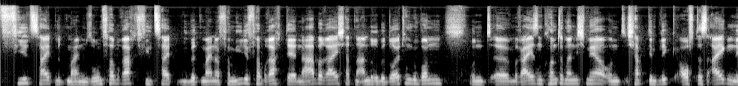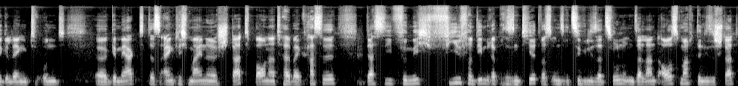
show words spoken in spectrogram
viel Zeit mit meinem Sohn verbracht, viel Zeit mit meiner Familie verbracht. Der Nahbereich hat eine andere Bedeutung gewonnen und äh, reisen konnte man nicht mehr. Und ich habe den Blick auf das eigene gelenkt und äh, gemerkt, dass eigentlich meine Stadt, Baunatal bei Kassel, dass sie für mich viel von dem repräsentiert, was unsere Zivilisation und unser Land ausmacht. Denn diese Stadt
